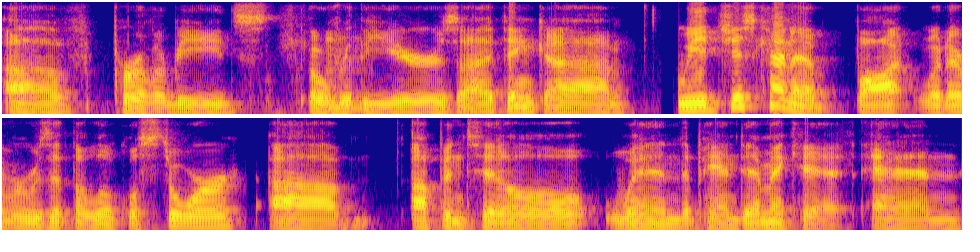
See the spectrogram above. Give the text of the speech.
of perler beads over the years. I think um we had just kind of bought whatever was at the local store um, up until when the pandemic hit and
